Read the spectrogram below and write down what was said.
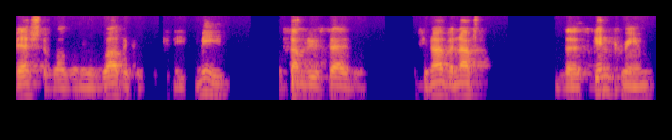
vegetables when he was wealthy because he can eat meat, to somebody who said, if you don't have enough the skin cream,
